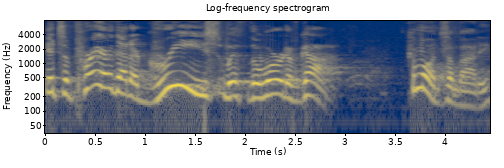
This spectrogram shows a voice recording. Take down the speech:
It's a prayer that agrees with the Word of God. Come on, somebody.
